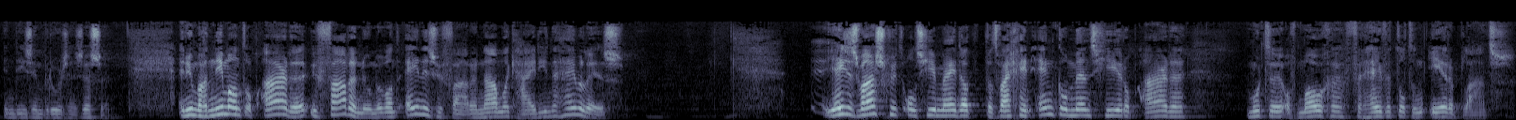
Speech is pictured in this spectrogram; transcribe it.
in die zin broers en zussen. En u mag niemand op aarde uw vader noemen, want één is uw vader, namelijk hij die in de hemel is. Jezus waarschuwt ons hiermee dat, dat wij geen enkel mens hier op aarde moeten of mogen verheven tot een ereplaats.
